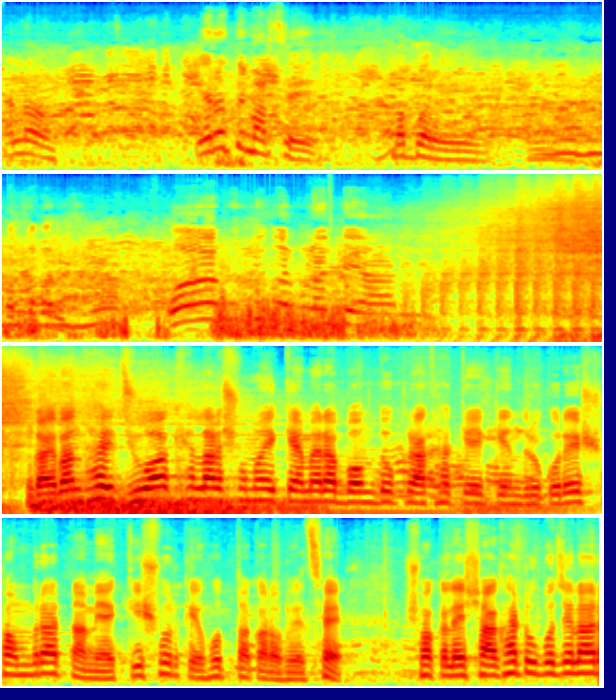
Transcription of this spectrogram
হ্যালো। এরা মারছে। বাবারে বাবারে ও কুকুর বুলাইতে আর? গাইবান্ধায় জুয়া খেলার সময় ক্যামেরা বন্ধক রাখাকে কেন্দ্র করে সম্রাট নামে এক কিশোরকে হত্যা করা হয়েছে। সকালে সাঘাট উপজেলার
